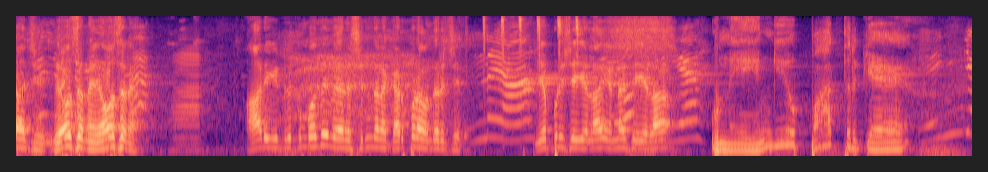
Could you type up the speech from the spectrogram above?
சுமாராச்சு யோசனை யோசனை. ஆடிக்கிட்டு இருக்கும்போது வேற சிந்தனை கற்பனை வந்துருச்சு. என்னையா? எப்படி செய்யலாம் என்ன செய்யலாம்? உன்னை எங்கேயோ பார்த்துருக்கேன். எங்க?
